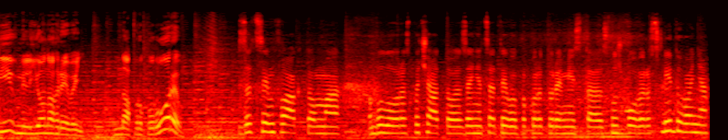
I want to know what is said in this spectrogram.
півмільйона гривень. На прокурорів За цим фактом е, було розпочато за ініціативою прокуратури міста службове розслідування.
